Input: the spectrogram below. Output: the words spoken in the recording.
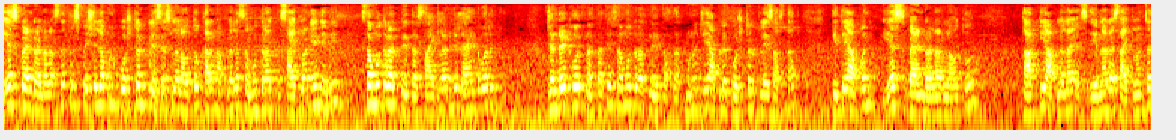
एस बँड रडार असतं तर स्पेशली आपण कोस्टल प्लेसेसला लावतो कारण आपल्याला समुद्रात सायक्लॉन हे नेहमी समुद्रात नेतात. सायक्लॉन हे लँडवर जनरेट होत नसतात ते समुद्रात नेत असतात. म्हणून जे आपले कोस्टल प्लेस असतात तिथे आपण एस बँड रडार लावतो ताकी आपल्याला येणाऱ्या सायक्लोनचा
